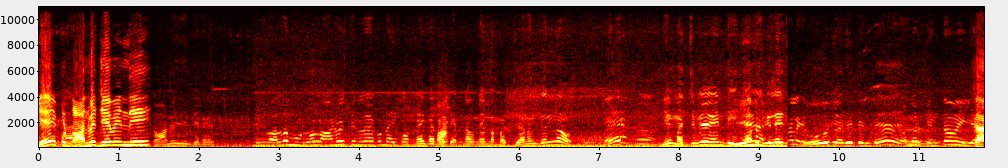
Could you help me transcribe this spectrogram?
ఏ ఇప్పుడు నాన్ వెజ్ ఏమైంది? నాన్ వెజ్ తినలేదు. దీని వల్ల మూడు రోజులు నాన్ వెజ్ తినలేకుండా అయిపోతుంది ఉన్నాయి కదా తిన్నావు. నిన్న మధ్యాహ్నం తిన్నావు. ఏ? మర్చిపోయావు ఏంటి? విలేజ్ రోజు అదే తింటే మరి తింటాం అయ్యా.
